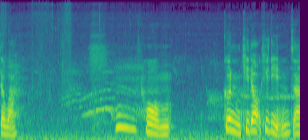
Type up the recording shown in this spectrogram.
จ้ะวะหอมกึ้นขี้เดาะขี้ดินจ้า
